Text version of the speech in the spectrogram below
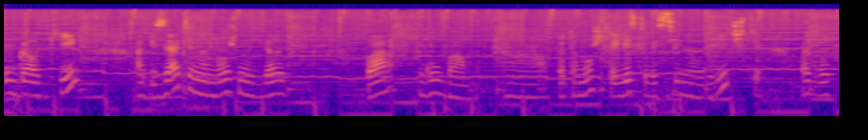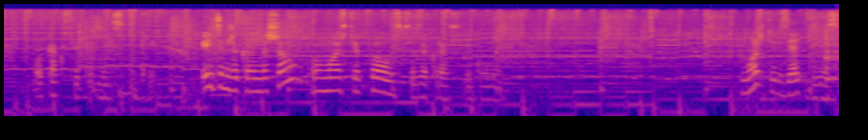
уголки обязательно нужно сделать по губам, потому что если вы сильно увеличите, вот, вот, вот так все это будет смотреть. Этим же карандашом вы можете полностью закрасить губы. Можете взять блеск.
